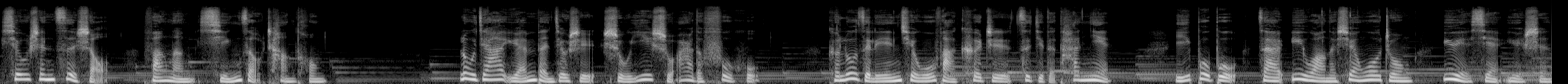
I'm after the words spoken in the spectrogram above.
修身自守，方能行走畅通。陆家原本就是数一数二的富户。可陆子霖却无法克制自己的贪念，一步步在欲望的漩涡中越陷越深。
